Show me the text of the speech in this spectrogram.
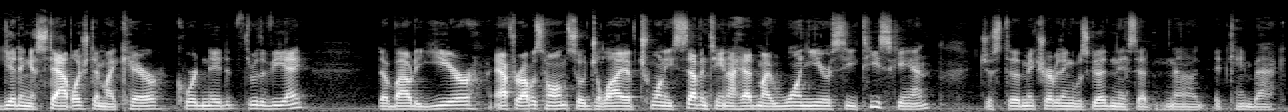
getting established and my care coordinated through the VA. About a year after I was home, so July of 2017, I had my one year CT scan just to make sure everything was good, and they said, no, it came back.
